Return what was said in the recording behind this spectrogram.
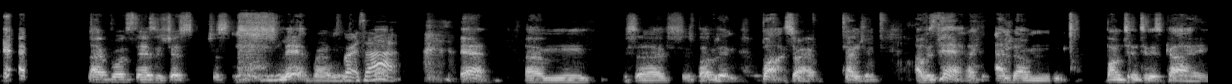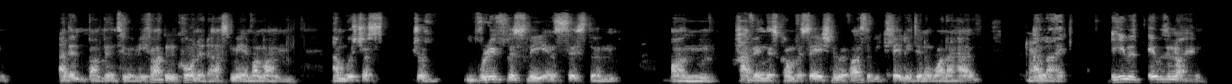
Yeah. Like Broadstairs is just just lit, bro. Where's that? Yeah. Um, it's, uh, it's it's bubbling. But sorry, tangent. I was there and um, bumped into this guy. I didn't bump into him. He fucking cornered us, me and my mum, and was just just ruthlessly insistent on having this conversation with us that we clearly didn't want to have. Okay. And like he was, it was annoying,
